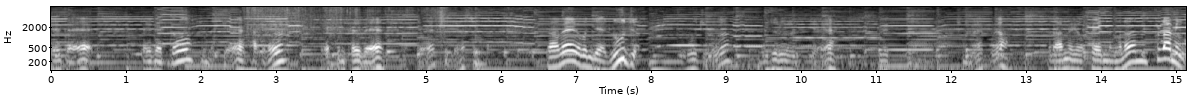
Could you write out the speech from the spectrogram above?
벨벳. 벨벳도 좀 이렇게 작업을 예쁜 벨벳 이렇게 준비를 했습니다. 그 다음에 이건 이제 루즈. 루즈. 루즈를 이렇게, 어, 준비를 했고요. 그 다음에 옆에 있는 거는 플라밍고.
